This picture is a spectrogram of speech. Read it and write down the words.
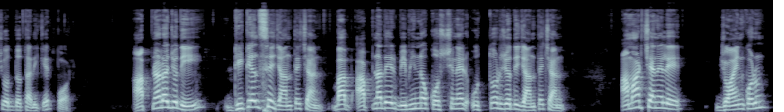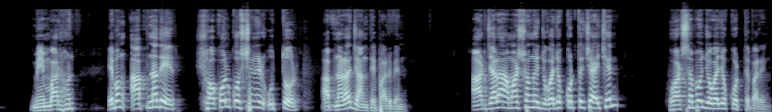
চোদ্দ তারিখের পর। আপনারা যদি ডিটেলসে জানতে চান বা আপনাদের বিভিন্ন কোশ্চেনের উত্তর যদি জানতে চান, আমার চ্যানেলে জয়েন করুন, মেম্বার হন এবং আপনাদের সকল কোশ্চেনের উত্তর আপনারা জানতে পারবেন। আর যারা আমার সঙ্গে যোগাযোগ করতে চাইছেন, হোয়াটসঅ্যাপেও যোগাযোগ করতে পারেন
